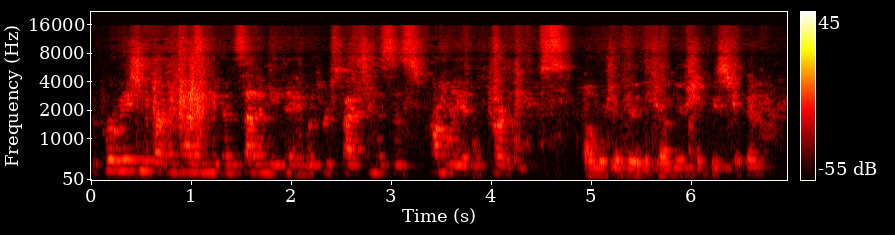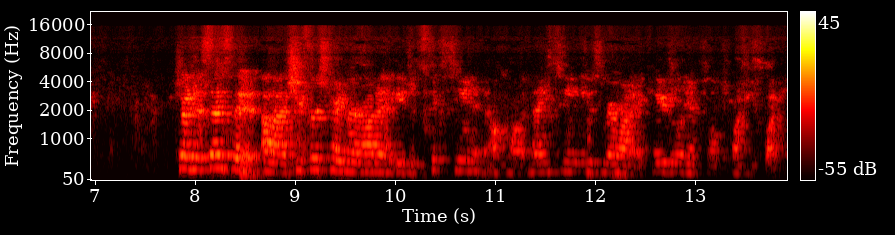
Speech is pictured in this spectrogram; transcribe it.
the probation department hasn't even said anything with respect to Mrs. Crumbley and drug abuse. Um, would you agree that drug use should be stricken? Judge, it says that, uh, she first tried marijuana at ages sixteen and alcohol at nineteen, used marijuana occasionally until twenty twenty.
